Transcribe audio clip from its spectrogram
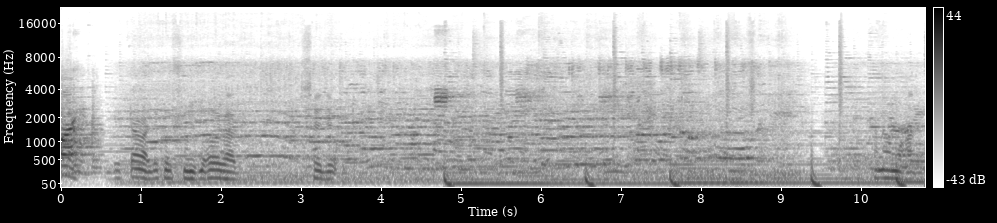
गिट्टा वाली कोई सुन और सजे खाना महादेव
